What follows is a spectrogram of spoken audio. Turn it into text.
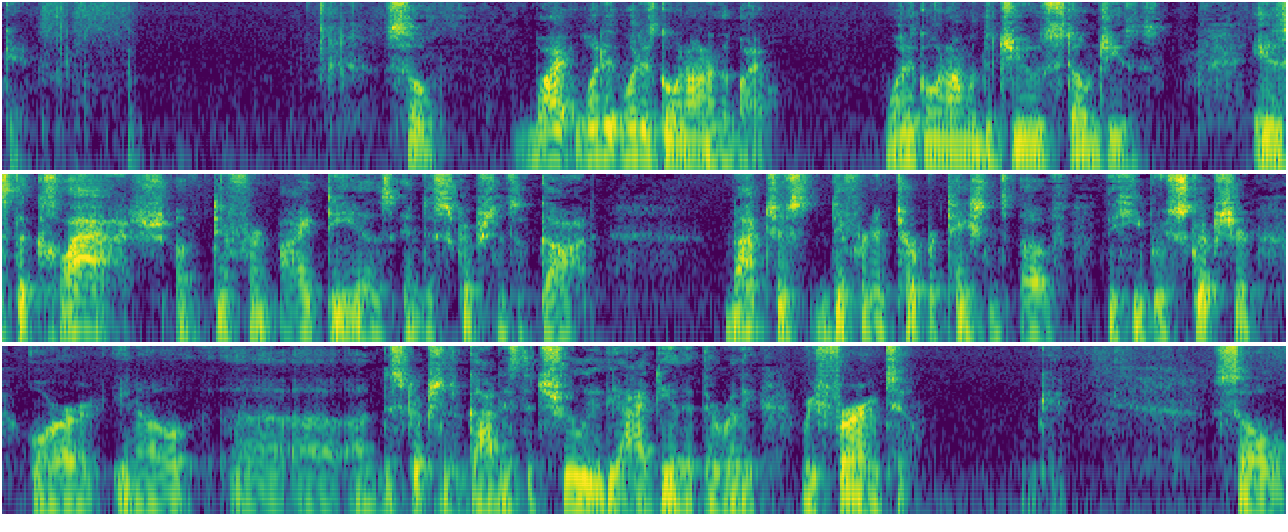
Okay. So, why, what, what is going on in the Bible? What is going on with the Jews stone Jesus? It is the clash of different ideas and descriptions of God, not just different interpretations of the Hebrew scripture or you know uh, uh, uh, descriptions of God is the truly the idea that they're really referring to. Okay, so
